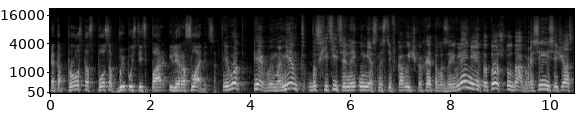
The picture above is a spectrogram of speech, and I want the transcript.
это просто способ выпустить пар или расслабиться. И вот первый момент восхитительной уместности в кавычках этого заявления, это то, что да, в России сейчас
